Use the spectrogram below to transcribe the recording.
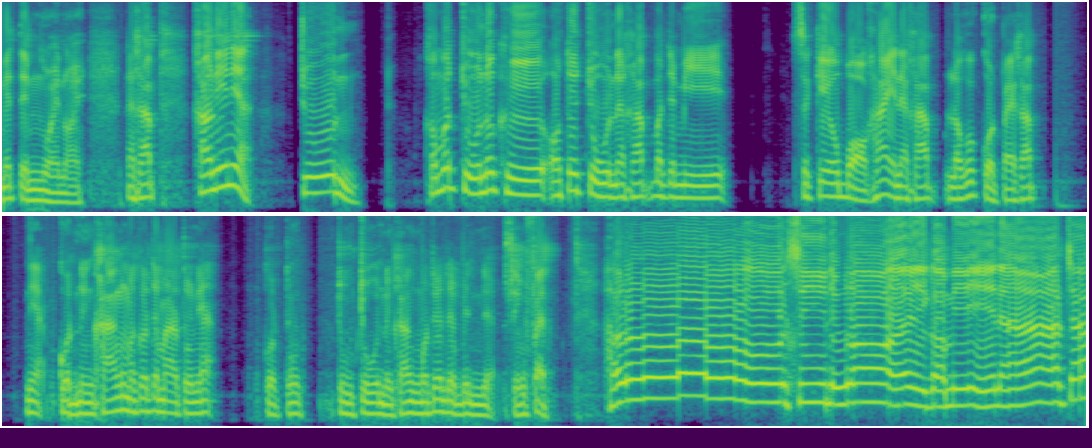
ไม่เต็มหน่วยหน่อยนะครับ คราวนี้เนี่ยจูนคำว่าจูนก็คือออโต้จูนนะครับ มันจะมีสเกลบอกให้นะครับ เราก็กดไปครับ เนี่ยกดหนึ่งครั้งมันก็จะมาตรงเนี้ย กดตรงจูนหนึ่งครั้งมันก็จะเป็นเนี่ยเสียงแฟดฮัลโหลซีหนึ่งร้อยก็มีนะจ้า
